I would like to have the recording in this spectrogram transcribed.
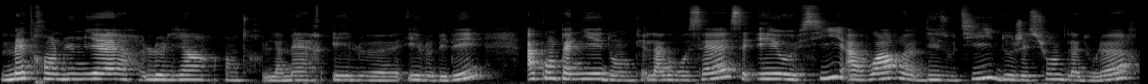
mettre en lumière le lien entre la mère et le, et le bébé, accompagner donc la grossesse et aussi avoir des outils de gestion de la douleur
